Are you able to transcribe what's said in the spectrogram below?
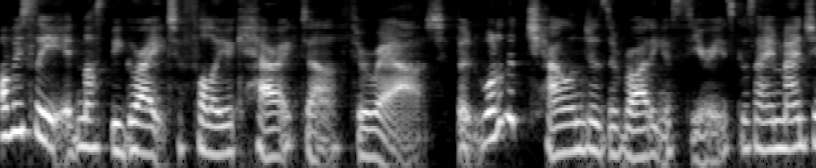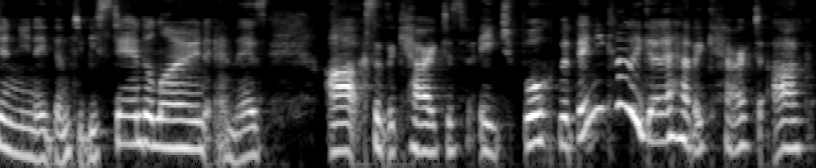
obviously, it must be great to follow your character throughout, but what are the challenges of writing a series? Because I imagine you need them to be standalone and there's arcs of the characters for each book, but then you kind of got to have a character arc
